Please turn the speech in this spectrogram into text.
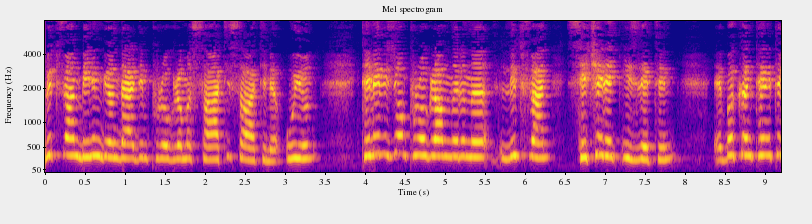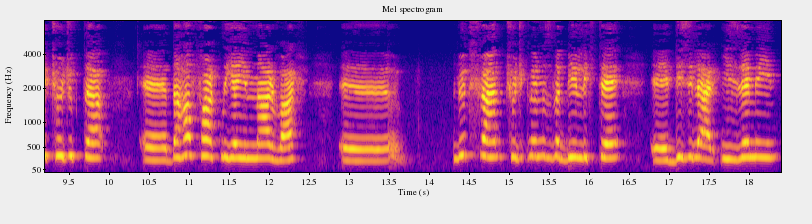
Lütfen benim gönderdiğim programa saati saatine uyun. Televizyon programlarını lütfen seçerek izletin. E, bakın TRT Çocuk'ta e, daha farklı yayınlar var. E, lütfen çocuklarınızla birlikte e, diziler izlemeyin.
